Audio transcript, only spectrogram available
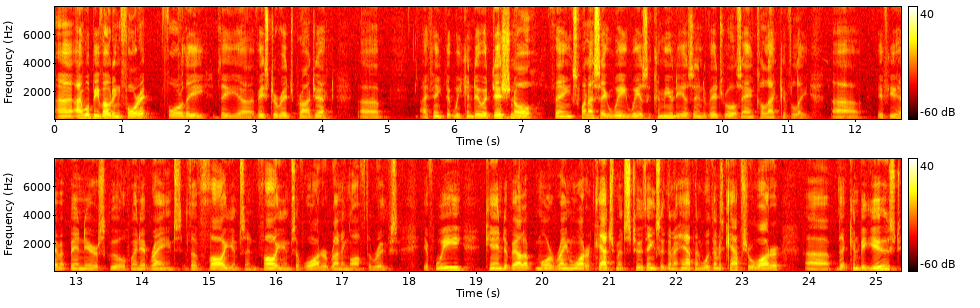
uh, I will be voting for it, for the, the uh, Vista Ridge project. Uh, I think that we can do additional things. When I say we, we as a community, as individuals, and collectively. If you haven't been near a school when it rains, the volumes and volumes of water running off the roofs. If we can develop more rainwater catchments, two things are going to happen. We're going to capture water uh, that can be used,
